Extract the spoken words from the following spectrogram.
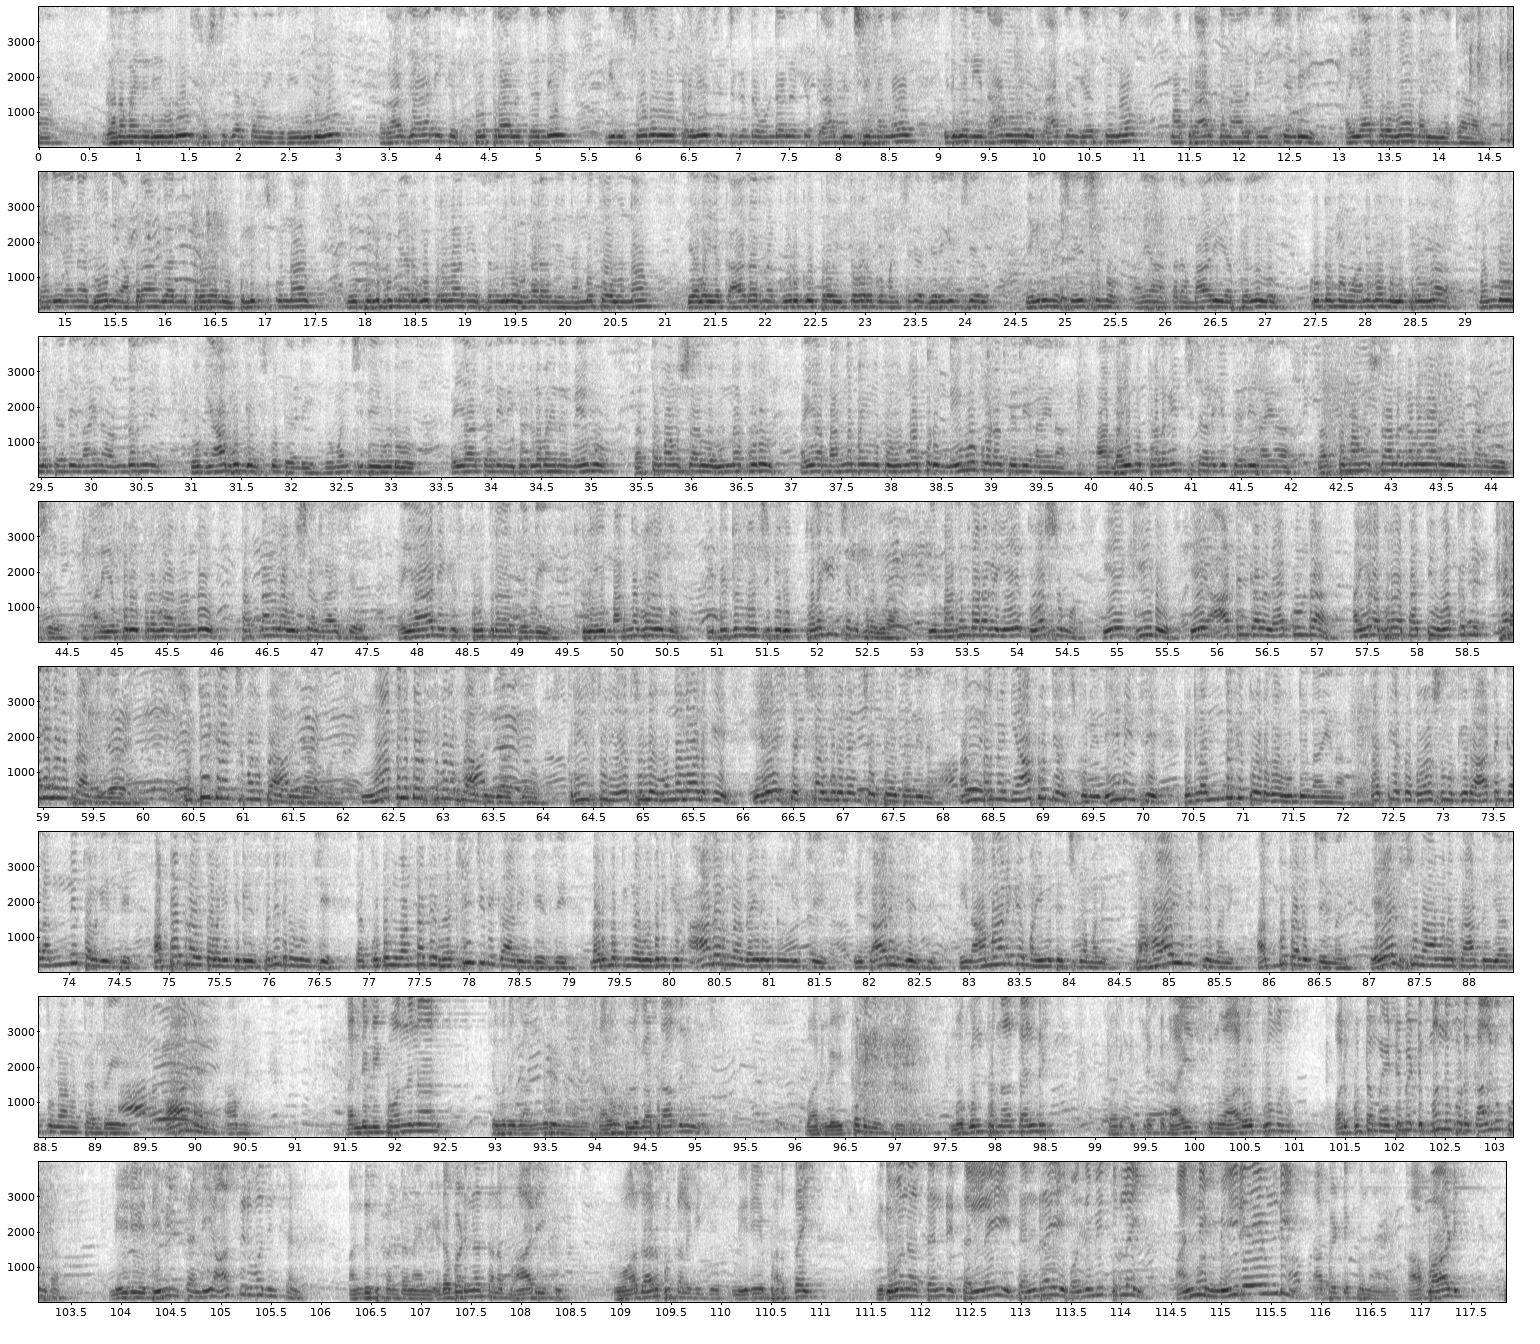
ఘనమైన దేవుడు సృష్టికర్తమైన దేవుడు. రాజానికి స్తోత్రాలు తండ్రి. మీరు సోదరులు ప్రవేశించకుండా ఉండాలంటే ప్రార్థించమన్నావు ఇదిగో నీ నామంలో ప్రార్థన చేస్తున్నాం. మా ప్రార్థన ఆలకించండి. అయ్యా ప్రభా మరి యొక్క తండ్రినైనా ధోని అబ్రాహం గారిని ప్రభా నువ్వు పిలుచుకున్నావు. నువ్వు పిలుపు మేరకు ప్రభా నీ సన్నిధిలో ఉండడం మేము నమ్ముతూ ఉన్నాం. దేవ యొక్క ఆదరణ కొడుకు ప్రభు ఇంతవరకు మంచిగా జరిగించారు. మిగిలిన శేషము అయా తన భార్య పిల్లలు కుటుంబం అన్నదమ్ములు ప్రభు బంధువులు తండ్రి నాయన అందరినీ నువ్వు జ్ఞాపకం చేసుకో తండ్రి నువ్వు మంచి దేవుడు. అయ్యా తండ్రి నీ బిడ్డలమైన మేము రక్తమాంశాల్లో ఉన్నప్పుడు అయ్యా మరణ భయముతో ఉన్నప్పుడు నీవు కూడా తండ్రి నాయన ఆ భయము తొలగించడానికి తండ్రి నాయన రక్తమాంశాలు గలవాడు ఈ లోకానికి వచ్చావు. అని ఎప్పుడు ప్రభు రెండు పద్నాలుగులో విషయాలు రాసావు అయ్యా నీకు స్తోత్రాలు తండ్రి. ఈ మరణ భయము ఈ బిడ్డల నుంచి మీరు తొలగించండి ప్రభు ఈ మరణం ద్వారా ఏ దోషము ఏ కీడు ఏ ఆటంకాలు లేకుండా అయ్యా ప్రభు ప్రతి ఒక్కరిని కడగమని ప్రార్థన చేస్తాం. శుద్ధీకరించమని ప్రార్థన చేస్తాం. నూతన పరచమని ప్రార్థన చేస్తాం. క్రీస్తు యేసులో ఉన్నవాడికి ఏ శిక్ష విధిలేదని చెప్పే తండ్రి అందరిని జ్ఞాపం చేసుకుని దీవించి బిడ్డలందరికీ తోడుగా ఉండి నాయన. ప్రతి ఒక్క దోషము కీడు ఆటంకాలు అన్ని తొలగించి అభ్యంతరాలు తొలగించి నీ సన్నిధిని ఉంచి ఆ కుటుంబం అంతటిని రక్షించి నీ కార్యం చేసి మరి ముఖ్యంగా వదినికి ఆదరణ ధైర్యం ఇచ్చి ఈ కార్యం చేసి నీ నామానికే మహిమ తెచ్చుకోమని సహాయం చేయమని అద్భుతాలు చేయమని ఏసు నామలో ప్రార్థన చేస్తున్నాను తండ్రి. ఆమె ఆమె తండ్రి మీకు వందనాలు. చివరిగా అందరూ నాయన సేవకులుగా ప్రార్థన చేశారు వారిలో ఇక్కడి నుంచి ముగింపు నా తండ్రి వారికి చక్కటి ఆయుస్సును ఆరోగ్యమును వారి కుటుంబం ఎటువంటి మంది కూడా కలగకుండా మీరే దీవించండి ఆశీర్వదించండి. అందుకంటే నాయన ఎడబడిన తన భార్యకు ఓదార్పు కలిగి చేసి మీరే భర్త ఇదిగో నా తండ్రి తల్లై తండ్రై బంధుమిత్రులై అన్ని మీరే ఉండి ఆ పెట్టుకున్నాయన కాపాడి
